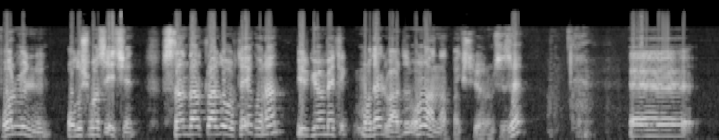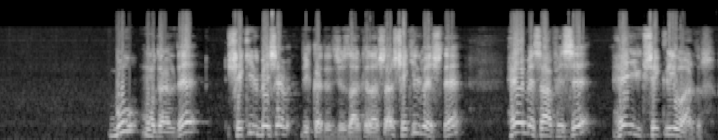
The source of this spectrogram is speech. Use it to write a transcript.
formülünün oluşması için standartlarda ortaya konan bir geometrik model vardır. Onu anlatmak istiyorum size. Ee, bu modelde şekil 5'e dikkat edeceğiz arkadaşlar. Şekil 5'te H mesafesi H yüksekliği vardır.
